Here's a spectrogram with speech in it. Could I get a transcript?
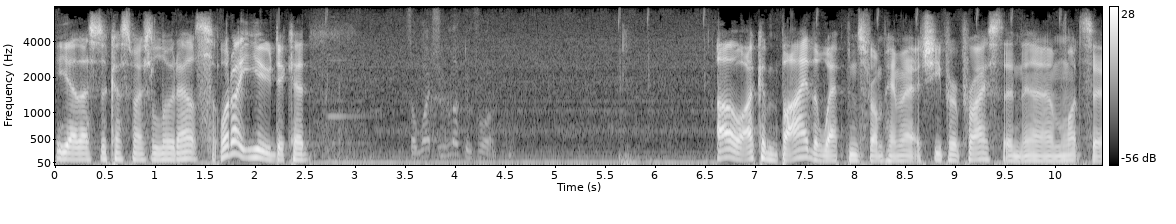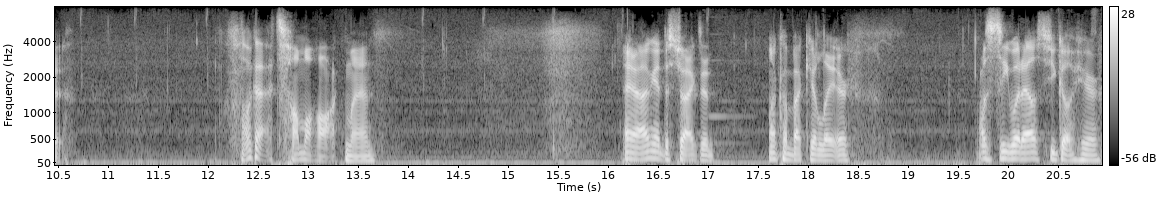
yeah, that's the customized loadouts. What about you, dickhead? So what you looking for? Oh, I can buy the weapons from him at a cheaper price than, um, what's it? Look at that tomahawk, man. Anyway, I'm getting distracted. I'll come back here later. Let's see what else you got here.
